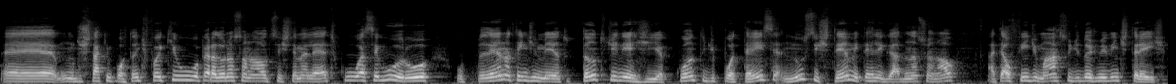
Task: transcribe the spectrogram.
é, um destaque importante foi que o Operador Nacional do Sistema Elétrico assegurou o pleno atendimento tanto de energia quanto de potência no sistema interligado nacional até o fim de março de 2023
